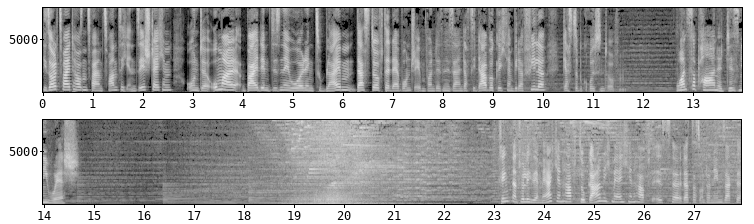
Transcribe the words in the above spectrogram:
Die soll 2022 in See stechen und äh, um mal bei dem Disney Wording zu bleiben, das dürfte der Wunsch eben von Disney sein, dass sie da wirklich dann wieder viele Gäste begrüßen dürfen. Once upon a Disney Wish. Klingt natürlich sehr märchenhaft, so gar nicht märchenhaft ist, äh, dass das Unternehmen sagte,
